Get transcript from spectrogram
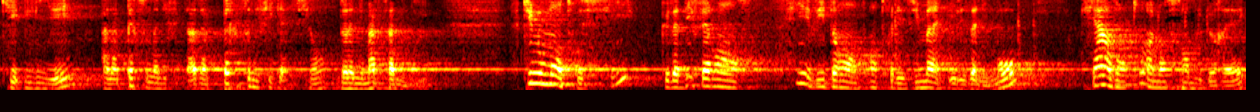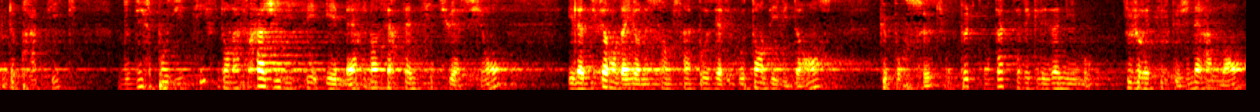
qui est liée à la, à la personnification de l'animal familier. Ce qui nous montre aussi que la différence si évidente entre les humains et les animaux tient avant tout à un ensemble de règles, de pratiques, de dispositifs dont la fragilité émerge dans certaines situations, et la différence d'ailleurs ne semble s'imposer avec autant d'évidence que pour ceux qui ont peu de contact avec les animaux. Toujours est-il que généralement,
